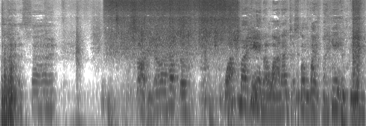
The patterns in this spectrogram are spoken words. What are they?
Put that aside. Sorry, y'all. I have to wash my hand a lot. I just don't like my hand being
